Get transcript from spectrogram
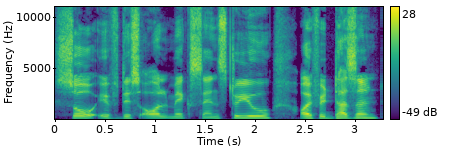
So if this all makes sense to you or if it doesn't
